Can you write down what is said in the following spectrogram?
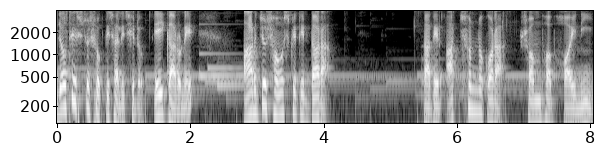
যথেষ্ট শক্তিশালী ছিল। এই কারণে আর্য সংস্কৃতির দ্বারা তাদের আচ্ছন্ন করা সম্ভব হয়নি।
